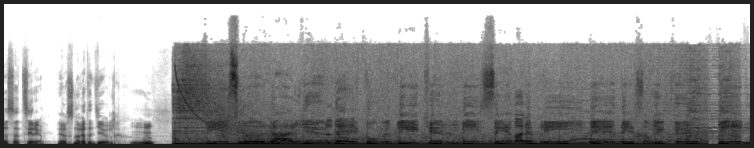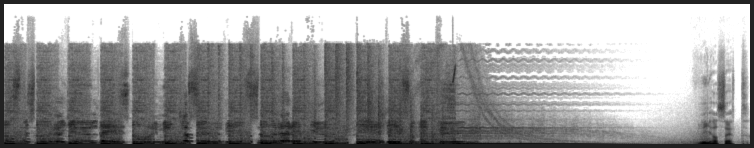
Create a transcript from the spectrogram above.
eh, sett serie. Vi har snurrat ett hjul. Mm. Vi snurrar hjul, det kommer bli kul Vi ser vad det blir, det är det som är kul Vi måste snurra hjul, det står i min klausul Vi snurrar ett hjul, det är det som är kul Vi har sett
